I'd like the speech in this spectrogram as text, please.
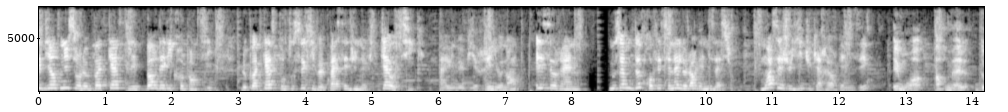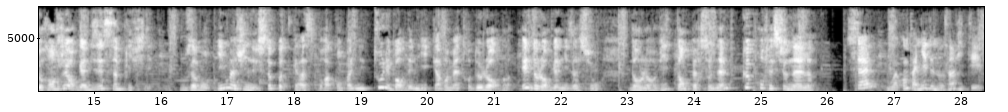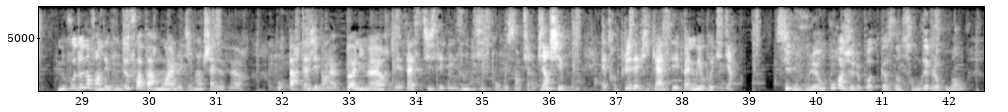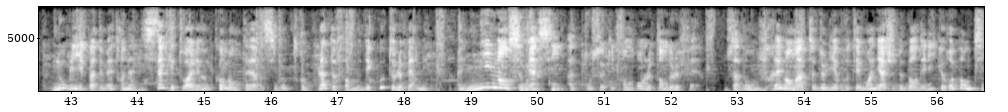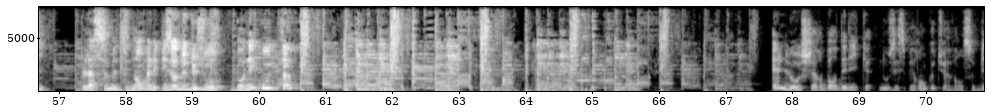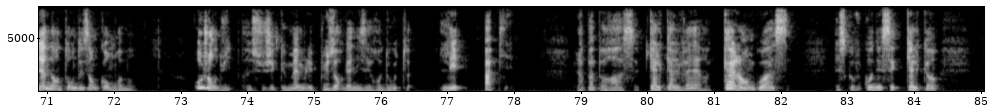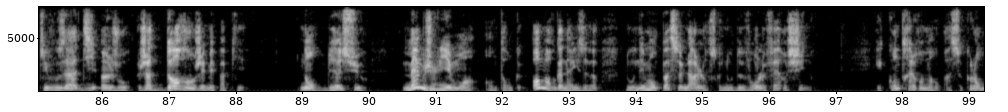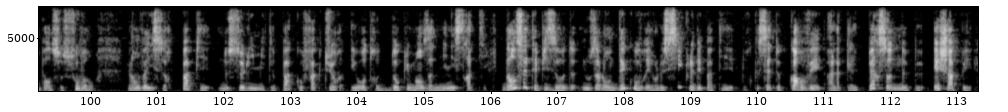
bienvenue sur le podcast Les Bordéliques Repentis, le podcast pour tous ceux qui veulent passer d'une vie chaotique à une vie rayonnante et sereine. Nous sommes deux professionnels de l'organisation. Moi c'est Julie du Carré Organisé. Et moi, Armel de Ranger Organisé Simplifié. Nous avons imaginé ce podcast pour accompagner tous les bordéliques à remettre de l'ordre et de l'organisation dans leur vie tant personnelle que professionnelle. Seul ou accompagné de nos invités, nous vous donnons rendez-vous deux fois par mois le dimanche à 9h pour partager dans la bonne humeur des astuces et des outils pour vous sentir bien chez vous, être plus efficace et épanoui au quotidien. Si vous voulez encourager le podcast dans son développement, n'oubliez pas de mettre un avis 5 étoiles et un commentaire si votre plateforme d'écoute le permet. Un immense merci à tous ceux qui prendront le temps de le faire. Nous avons vraiment hâte de lire vos témoignages de bordéliques repentis. Place maintenant à l'épisode du jour. Bonne écoute Hello cher bordélique, nous espérons que tu avances bien dans ton désencombrement. Aujourd'hui, un sujet que même les plus organisés redoutent, les papiers. La paperasse, quel calvaire, quelle angoisse Est-ce que vous connaissez quelqu'un qui vous a dit un jour J'adore ranger mes papiers Non, bien sûr. Même Julie et moi, en tant que home organizer, nous n'aimons pas cela lorsque nous devons le faire chez nous. Et contrairement à ce que l'on pense souvent, l'envahisseur papier ne se limite pas qu'aux factures et autres documents administratifs. Dans cet épisode, nous allons découvrir le cycle des papiers pour que cette corvée à laquelle personne ne peut échapper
